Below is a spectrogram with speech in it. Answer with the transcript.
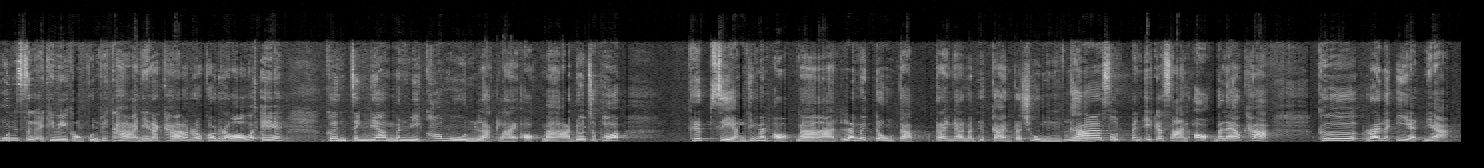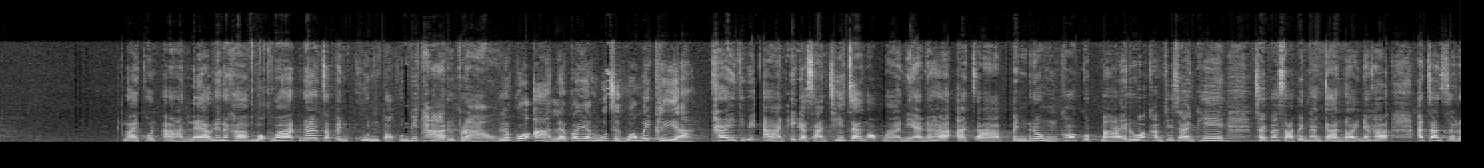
หุ้นสื่อไอทีวีของคุณพิธาเนี่ยนะคะ เราก็รอว่าเอ๊ะคือจริงๆเนี่ยมันมีข้อมูลหลากหลายออกมา โดยเฉพาะคลิปเสียงที่มันออกมา และไม่ตรงกับรายงานบันทึกการประชุมค่ะล่าสุดเป็นเอกสารออกมาแล้วค่ะ คือรายละเอียดเนี่ยหลายคนอ่านแล้วเนี่ยนะคะ บอกว่าน่าจะเป็นคุณต่อคุณพิธาหรือเปล่า แล้วก็อ่านแล้วก็ยังรู้สึกว่าไม่เคลียร์ใค รที่ไปอ่านเอกสารชี้แจงออกมาเนี่ยนะคะอาจจะเป็นเรื่องของข้อกฎหมาย หรือว่าคำชี้แจงที่ใช้ภาษาเป็นทางการหน่อยนะคะ อาจารย์สร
